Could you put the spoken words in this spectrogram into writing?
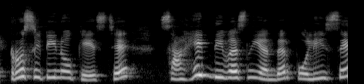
એટ્રોસિટીનો કેસ છે. સાહીઠ દિવસની અંદર પોલીસે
